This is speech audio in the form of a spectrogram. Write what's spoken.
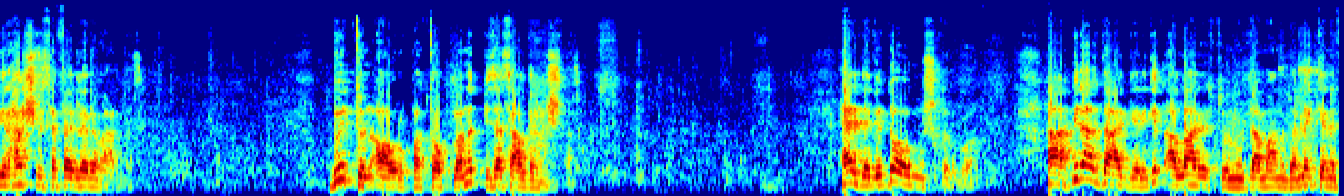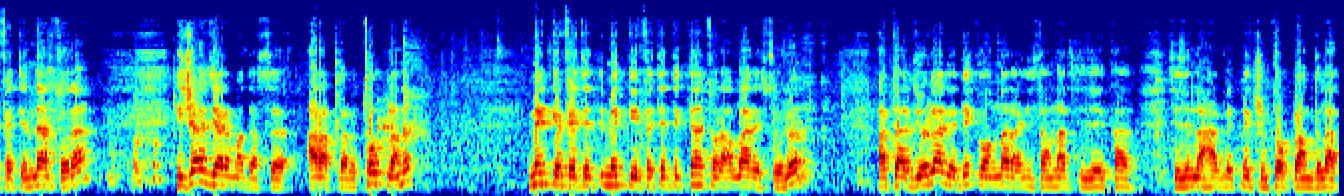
bir haçlı seferleri vardır. Bütün Avrupa toplanıp bize saldırmıştır. Her devirde olmuştur bu. Ha biraz daha geri git Allah Resulü'nün zamanında Mekke'nin fethinden sonra Hicaz Yarımadası Arapları toplanıp Mekke fethet, Mekke'yi fethettikten sonra Allah Resulü hatta diyorlar ya de ki onlara insanlar sizi sizinle harp etmek için toplandılar.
